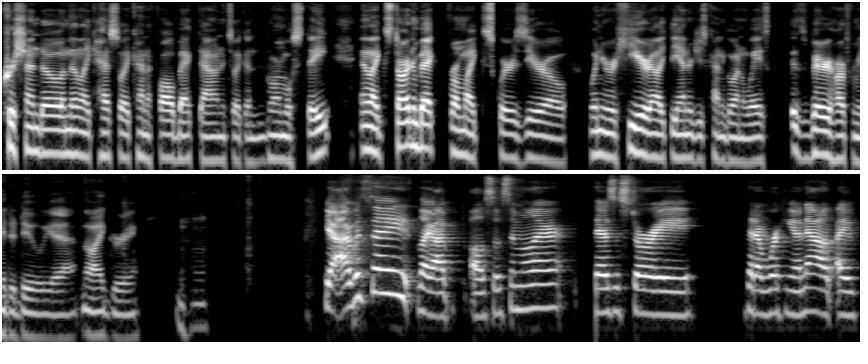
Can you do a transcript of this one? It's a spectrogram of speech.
crescendo and then like has to like kind of fall back down into like a normal state and like starting back from like square zero when you're here like the energy is kind of going away it's, it's, very hard for me to do yeah no i agree mm-hmm. yeah i would say like i'm also similar there's a story that i'm working on now i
